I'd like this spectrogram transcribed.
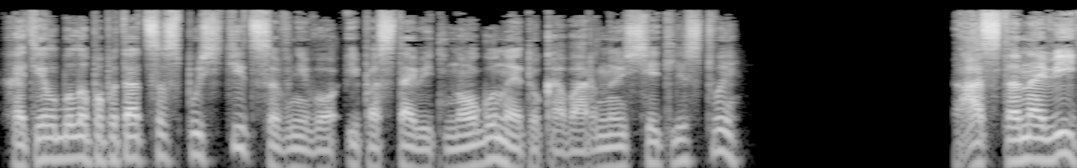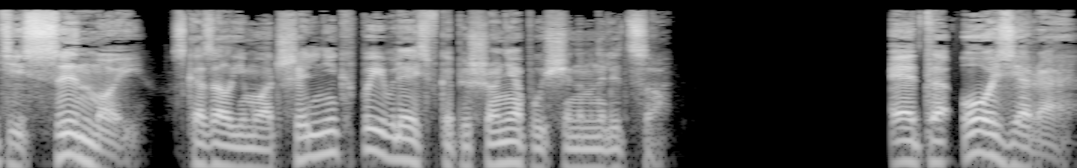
хотел было попытаться спуститься в него и поставить ногу на эту коварную сеть листвы. «Остановитесь, сын мой!» — сказал ему отшельник, появляясь в капюшоне, опущенном на лицо. «Это озеро,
